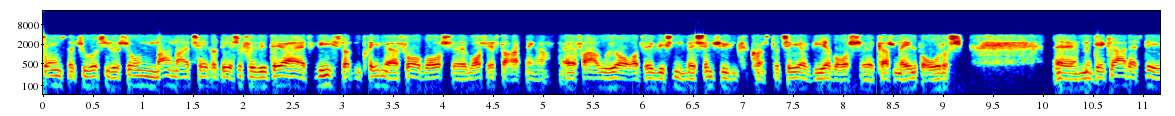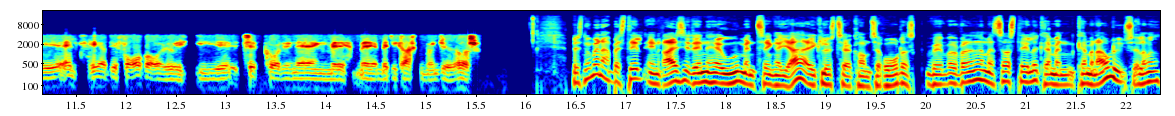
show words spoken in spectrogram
sagens natur situationen meget, meget tæt, og det er selvfølgelig der, at vi sådan primært får vores, øh, vores efterretninger øh, fra, udover det, vi sådan med sindsyn kan konstatere via vores øh, personale på Rodos. Øh, men det er klart, at det, alt her det foregår jo i, i tæt koordinering med, med, med de græske myndigheder også. Hvis nu man har bestilt en rejse i den her uge, men tænker, jeg har ikke lyst til at komme til Rodos, hvordan er man så stillet? Kan man, kan man aflyse, eller hvad?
